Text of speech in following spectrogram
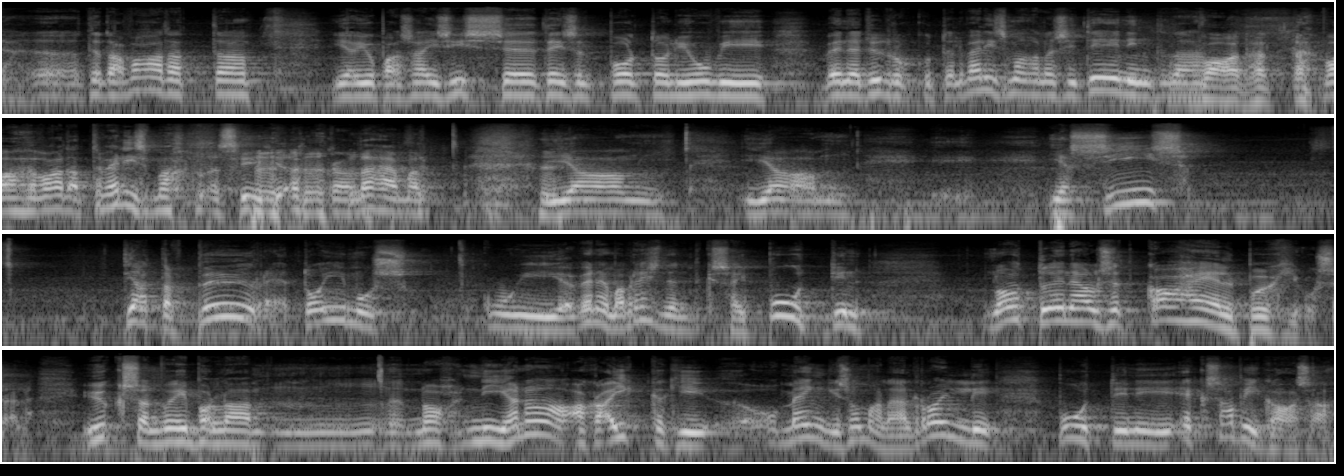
äh, teda vaadata ja juba sai sisse, teiselt poolt oli huvi vene tüdrukutel välismaalasi teenindada. Vaadata. Va vaadata välismaalasi ka lähemalt ja, ja, ja siis teatav pööre toimus, kui Venemaa presidendiks sai Putin noh, tõenäoliselt kahel põhjusel, üks on võib-olla mm, noh, nii ja naa, aga ikkagi mängis omal ajal rolli Putini eksabikaasa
